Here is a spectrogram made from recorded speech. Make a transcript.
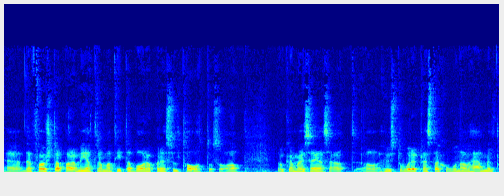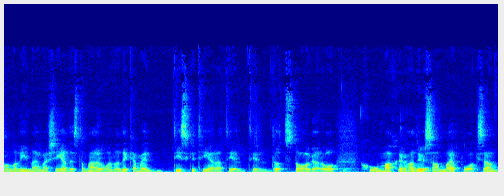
eh, den första parametern, om man tittar bara på resultat och så. ja, Då kan man ju säga så här att ja, hur stor är prestationen av Hamilton att vinna i Mercedes de här åren? Och det kan man ju diskutera till, till dödsdagar. Och Schumacher hade ju ja. samma epok. Sen,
